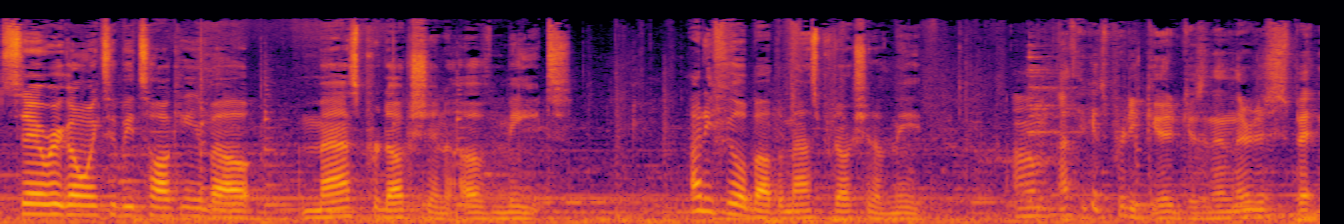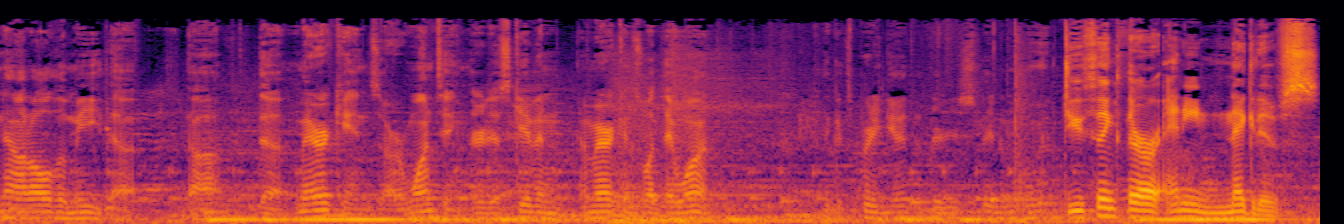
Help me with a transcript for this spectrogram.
today we're going to be talking about mass production of meat. How do you feel about the mass production of meat? Um, I think it's pretty good because then they're just spitting out all the meat that uh, the Americans are wanting. They're just giving Americans what they want. I think it's pretty good that they're just spitting them out. Do you think there are any negatives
